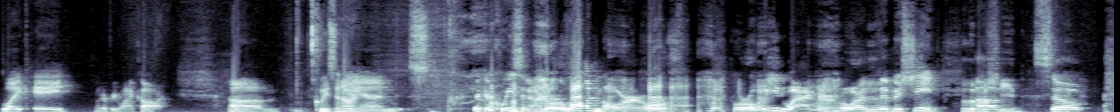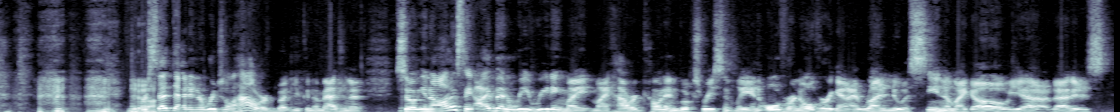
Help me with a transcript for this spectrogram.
like a whatever you want to call it. Um, Cuisinart. and like a Cuisinart or a lawnmower or or a weed whacker or the machine. The Um, machine. so never Yeah. said that in original Howard, but you can imagine it. So you know, honestly, I've been rereading my my Howard Conan books recently, and over and over again, I run into a scene. And I'm like, oh yeah, that is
